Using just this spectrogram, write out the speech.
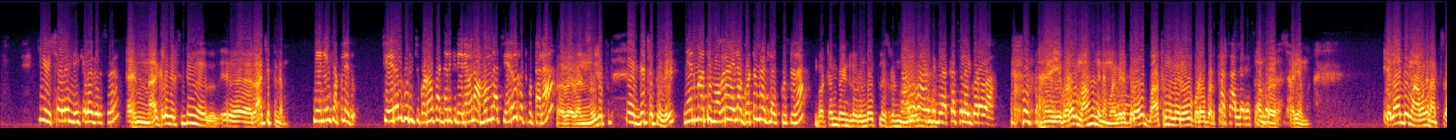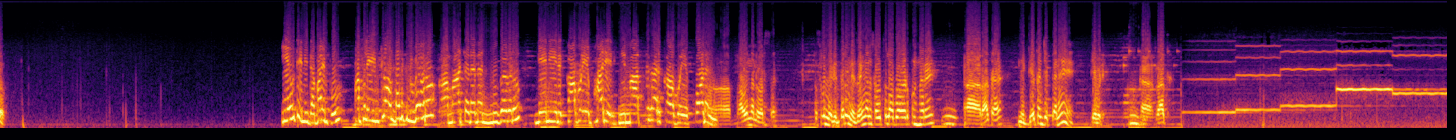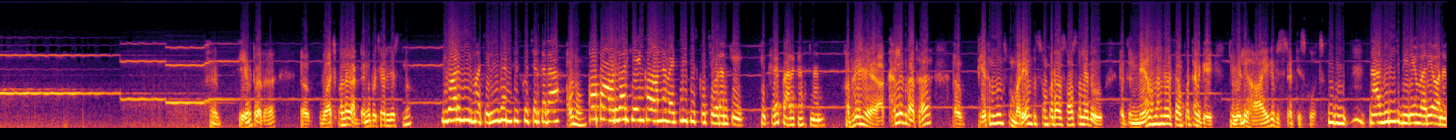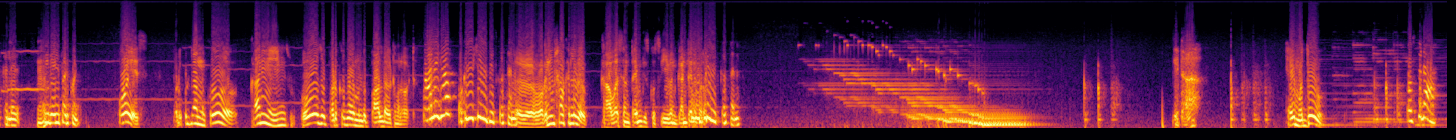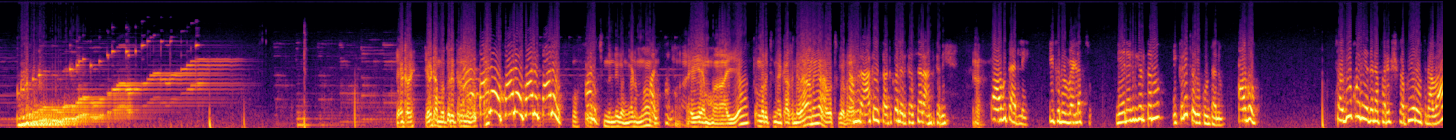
ఈ విషయాలు నీకెలా తెలుసా ఆ, నాకెలా తెలిసింటే ఆ, రా చెప్పిందమ్మా నేనేం చెప్పలేదు. చీరల గురించి గొడవ పడ్డానికి నేనేమైనా అమ్మమ్మలా చీరలు కట్టుకుంటానా? ఆ, నువ్వు చెప్తే అగ్గే చెప్పింది నేను మాత్రం మొగరాయిలా గొట్టం మెట్లు వేసుకుంటున్నానా? గొట్టం పెయింట్లో రెండో ప్లస్ రెండు చాలా నాలుగు. బాగుంది మీ అక్క చెల్లెలు గొడవ. ఈ గొడవలు మామూలేనమ్మా. వీళ్ళిద్దరు బాత్రూమ్లో రోజు గొడవ పడతారు. సరే అమ్మా. ఇలాంటి మా అమ్మకి నచ్చవు. ఏమిటి నీ దబాయింపు? అసలు ఇంట్లో ఉండడానికి నువ్వెవరు? ఆ మాట్లాడనా నువ్వెవరు? నేను ఈయన కాబోయే భార్య నేను మా అత్తగారు కాబోయే కోడలు. బాగుందండి వరుస. అసలు మీరిద్దరు నిజంగానే సౌత్ లా. ఆ, రాధ నీ గీతం చెప్పానే? దేవుడి ఆ, ఏమిటి రాధ? వాచ్మెన్ లాగా అడ్డంగా ప్రచారం చేస్తున్నావు? ఇవాళ మీరు మా చెల్లి గారిని తీసుకొచ్చారు కదా? అవును. పాప ఆవిడ గారికి ఏం కావాలన్నా వెంటనే తీసుకొచ్చి ఇవ్వడానికి ఇక్కడే పాలకేస్తున్నాను అప్పుడే అక్కర్లేదు రాత గీతల నువ్వు మరీ అంత శ్రమపడాల్సిన అవసరం లేదు. నేను కదా నువ్వు వెళ్ళి హాయిగా విశ్రాంతి తీసుకోవచ్చు. నా గురించి మీరేం వరి అవనక్కర్లేదు. మీరు వెళ్ళి పడుకోండి. Oh yes. పడుకుంటాను అనుకో కానీ రోజు పడుకోబోయే ముందు పాలు తాగటం అలవాటు. పాలేగా? ఒక నిమిషం తీసుకొస్తాను. ఒక నిమిషం అక్కర్లేదు. కావాల్సిన టైం తీసుకోవచ్చు ఈవెన్ గంట అయినా ఇప్పుడు పర్వాలేదు. తీసుకొస్తాను. గీత ఏ ముద్దు. వస్తున్నా. ఏంటో ఏంటా ముద్దు ఇద్దరు నువ్వు? వచ్చిందండి గంగడమ్మా. అయ్యమ్మా అయ్యో తొందర వచ్చింది? కాస్త నిదానంగా రావచ్చు కదా. ఆకలి తట్టుకోలేరు కదా సార్ అందుకని. తాగుతారులే. ఇక నువ్వు వెళ్ళొచ్చు. నేను ఎక్కడికి వెళ్తాను? ఇక్కడే చదువుకుంటాను. ఆగు. చదువుకొని ఏదైనా పరీక్షకు అపియర్ అవుతున్నావా?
